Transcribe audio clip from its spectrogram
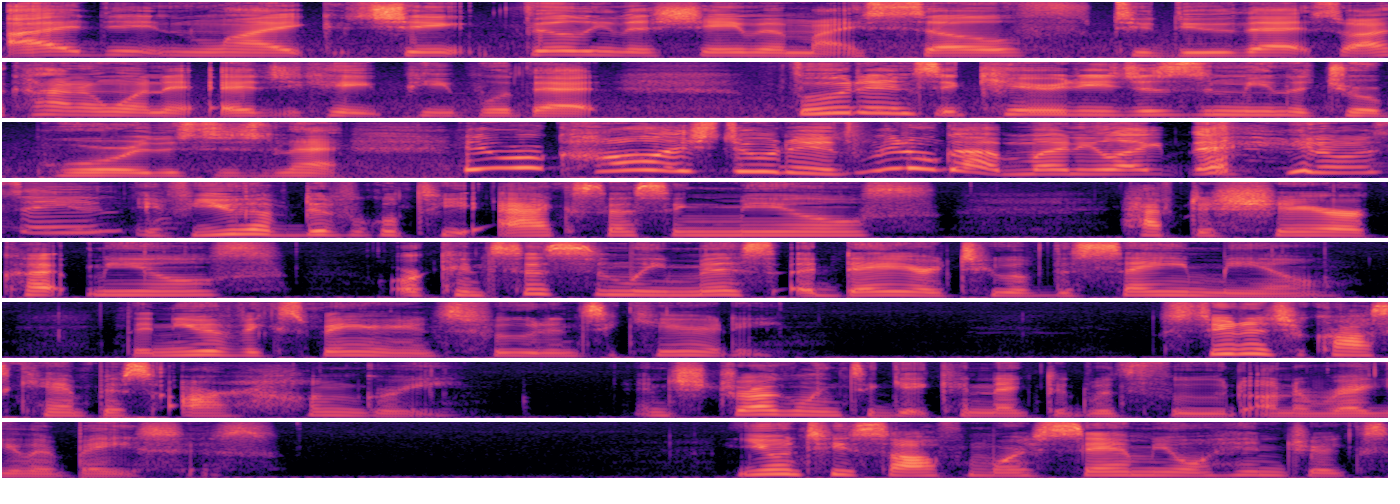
I didn't like shame, feeling the shame in myself to do that. So I kind of want to educate people that food insecurity doesn't mean that you're poor, this is that. And we're college students. We don't got money like that. You know what I'm saying? If you have difficulty accessing meals, have to share or cut meals, or consistently miss a day or two of the same meal, then you have experienced food insecurity. Students across campus are hungry and struggling to get connected with food on a regular basis. UNC sophomore Samuel Hendricks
